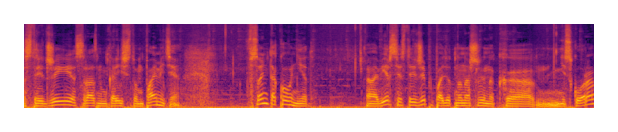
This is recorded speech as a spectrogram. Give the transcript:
с 3G, с разным количеством памяти. В Sony такого нет. А версия с 3G попадет на наш рынок э, не скоро.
